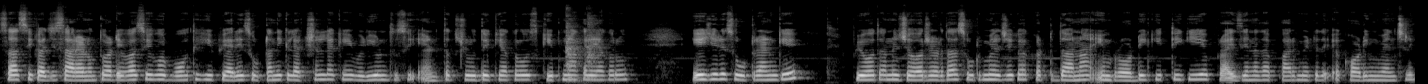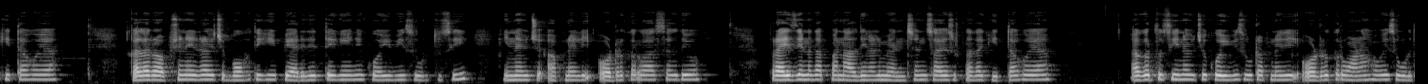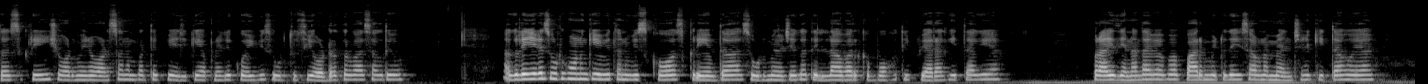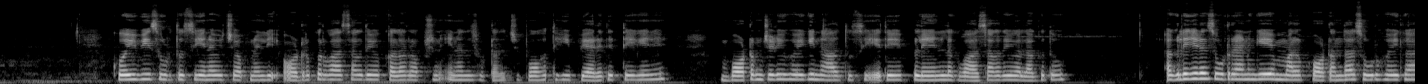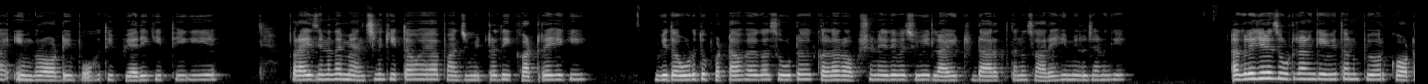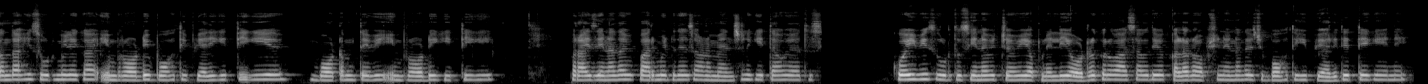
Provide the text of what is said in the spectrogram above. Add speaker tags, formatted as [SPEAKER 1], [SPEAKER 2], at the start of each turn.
[SPEAKER 1] ਸਤਿ ਸ਼੍ਰੀ ਅਕਾਲ ਜੀ ਸਾਰਿਆਂ ਨੂੰ। ਤੁਹਾਡੇ ਵਾਸਤੇ ਹੋਰ ਬਹੁਤ ਹੀ ਪਿਆਰੇ ਸੂਟਾਂ ਦੀ ਕਲੈਕਸ਼ਨ ਲੈ ਕੇ ਵੀਡੀਓ ਨੂੰ ਤੁਸੀਂ ਐਂਡ ਤੱਕ ਜ਼ਰੂਰ ਦੇਖਿਆ ਕਰੋ ਸਕਿਪ ਨਾ ਕਰਿਆ ਕਰੋ। ਇਹ ਜਿਹੜੇ ਸੂਟ ਰਹਿਣਗੇ, ਪਿਓ ਤੁਹਾਨੂੰ ਜਾਰਜਟ ਦਾ ਸੂਟ ਮਿਲ ਜਾਏਗਾ। ਕਟਦਾਨਾ ਐਮਬ੍ਰੋਇਡਰੀ ਕੀਤੀ ਗਈ ਹੈ। ਪ੍ਰਾਈਸ ਇਹਨਾਂ ਦਾ ਪਰ ਮੀਟਰ ਦੇ ਅਕੋਰਡਿੰਗ ਮੈਂਸ਼ਨ ਕੀਤਾ ਹੋਇਆ। ਕਲਰ ਆਪਸ਼ਨ ਇਹਨਾਂ ਵਿੱਚ ਬਹੁਤ ਹੀ ਪਿਆਰੇ ਦਿੱਤੇ ਗਏ ਨੇ। ਕੋਈ ਵੀ ਸੂਟ ਤੁਸੀਂ ਇਹਨਾਂ ਵਿੱਚ ਆਪਣੇ ਲਈ ਆਰਡਰ ਕਰਵਾ ਸਕਦੇ ਹੋ। ਪ੍ਰਾਈਸ ਇਹਨਾਂ ਦਾ ਆਪਾਂ ਨਾਲ ਦੀ ਨਾਲ ਮੈਂਸ਼ਨ ਸਾਰੇ ਸੂਟਾਂ ਦਾ ਕੀਤਾ ਹੋਇਆ। ਅਗਰ ਤੁਸੀਂ ਇਹਨਾਂ ਵਿੱਚੋਂ ਕੋਈ ਵੀ ਸੂਟ ਆਪਣੇ ਲਈ ਆਰਡਰ ਕਰਵਾਉਣਾ ਹੋਵੇ, ਸੂਟ ਦਾ ਸਕਰੀਨਸ਼ਾਟ ਮੇਰੇ WhatsApp ਨੰਬਰ ਤੇ ਭੇਜ ਕੇ ਆਪਣੇ ਲਈ ਕੋਈ ਵੀ ਸੂਟ ਤੁਸੀਂ ਆਰਡਰ ਕਰਵਾ ਸਕਦੇ ਹੋ। ਅਗਲੇ ਜਿਹੜੇ ਸੂਟ ਹੋਣਗੇ ਵੀ ਤੁਹਾਨੂੰ ਵਿਸਕੋਸ ਕਰੇਵ ਦਾ ਸੂਟ ਮਿਲ ਜਾਏਗਾ ਤਿੱਲਾ ਵਰਕ ਬਹੁਤ ਹੀ ਪਿਆਰਾ ਕੀਤਾ ਗਿਆ। ਪ੍ਰਾਈਸ ਇਹਨਾਂ ਦਾ ਵੀ ਆਪਾਂ ਪਰ ਮੀਟਰ ਦੇ ਹਿਸਾਬ ਨਾਲ ਮੈਂਸ਼ਨ ਕੀਤਾ ਹੋਇਆ। ਕੋਈ ਵੀ ਸੂਟ ਤੁਸੀਂ ਇਹਨਾਂ ਵਿੱਚੋਂ ਆਪਣੇ ਲਈ ਆਰਡਰ ਕਰਵਾ ਸਕਦੇ ਹੋ। ਕਲਰ ਆਪਸ਼ਨ ਇਹਨਾਂ ਦੇ ਸੂਟਾਂ ਵਿੱਚ ਬਹੁਤ ਹੀ ਪਿਆਰੇ ਦਿੱਤੇ ਗਏ ਨੇ। ਬਾਟਮ ਜਿਹੜੀ ਹੋਏਗੀ, ਨਾਲ ਤੁਸੀਂ ਇਹਦੇ ਪਲੇਨ ਲਗਵਾ ਸਕਦੇ ਹੋ ਅਲੱਗ ਤੋਂ। ਅਗਲੇ ਜਿਹੜੇ ਸੂਟ ਰਹਿਣਗੇ, ਮਲ ਕਾਟਨ ਦਾ ਸੂਟ ਹੋਏਗਾ ਐਮਬ੍ਰੋਇਡਰੀ ਬਹੁਤ ਹੀ ਪਿਆਰੀ ਕੀਤੀ ਗਈ ਹੈ। ਪ੍ਰਾਈਸ ਇਹਨਾਂ ਦਾ ਮੈਂਸ਼ਨ ਕੀਤਾ ਹੋਇਆ 5 ਮੀਟਰ ਦੀ ਕੱਟ ਰਹੇਗੀ। ਵਿਦਆਊਟ ਦੁਪੱਟਾ ਹੋਏਗਾ ਸੂਟ ਕਲਰ ਆਪਸ਼ਨ ਇਹਦੇ ਵਿੱਚ ਵੀ ਲਾਈਟ ਡਾਰਕ ਤੁਹਾਨੂੰ ਸਾਰੇ ਹੀ ਮਿਲ ਜਾਣਗੇ। ਅਗਲੇ ਜਿਹੜੇ ਸੂਟ ਰਹਿਣਗੇ, ਇਹ ਵੀ ਤੁਹਾਨੂੰ ਪਿਓਰ ਕਾਟਨ ਦਾ ਹੀ ਸੂਟ ਮਿਲੇਗਾ। ਐਮਬ੍ਰੋਇਡਰੀ ਬਹੁਤ ਹੀ ਪਿਆਰੀ ਕੀਤੀ ਗਈ ਹੈ। ਬਾਟਮ ਤੇ ਵੀ ਐਮਬ੍ਰੋਇਡਰੀ ਕੀਤੀ ਗਈ। ਪ੍ਰਾਈਸ ਇਹਨਾਂ ਦਾ ਵੀ ਪਰ ਮੀਟਰ ਦੇ ਹਿਸਾਬ ਨਾਲ ਮੈਂਸ਼ਨ ਕੀਤਾ ਹੋਇਆ ਤੁਸੀਂ ਕੋਈ ਵੀ ਸੂਟ ਤੁਸੀਂ ਇਹਨਾਂ ਵਿੱਚੋਂ ਵੀ ਆਪਣੇ ਲਈ ਆਰਡਰ ਕਰਵਾ ਸਕਦੇ ਹੋ। ਕਲਰ ਆਪਸ਼ਨ ਇਹਨਾਂ ਦੇ ਵਿੱਚ ਬਹੁਤ ਹੀ ਪਿਆਰੇ ਦਿੱਤੇ ਗਏ ਨੇ।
